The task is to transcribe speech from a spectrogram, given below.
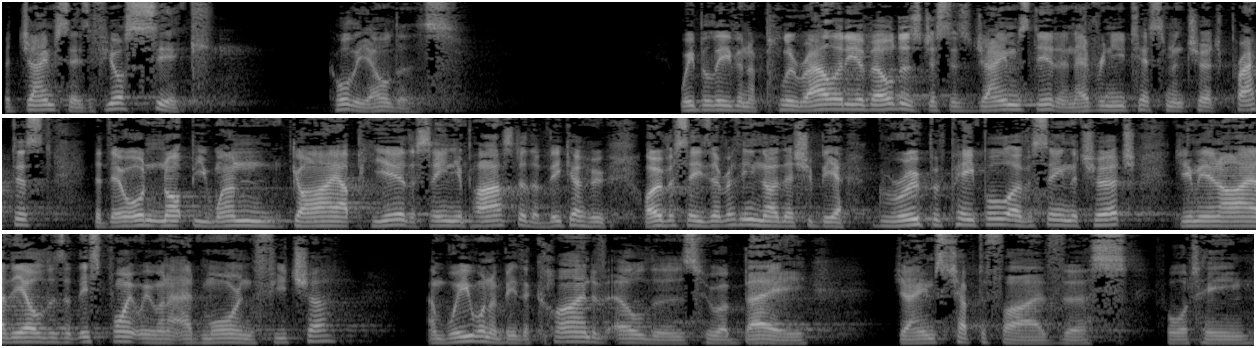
But James says if you're sick, call the elders. We believe in a plurality of elders, just as James did and every New Testament church practiced, that there ought not be one guy up here, the senior pastor, the vicar who oversees everything. No, there should be a group of people overseeing the church. Jimmy and I are the elders at this point. We want to add more in the future. And we want to be the kind of elders who obey James chapter 5, verse 14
